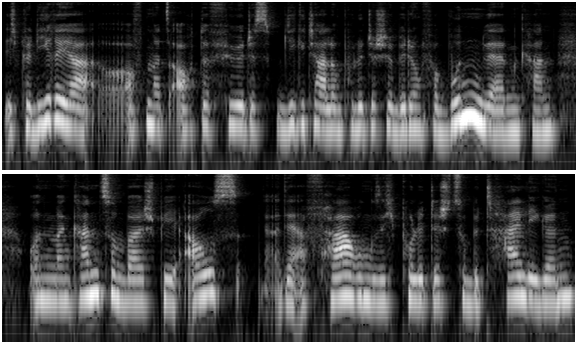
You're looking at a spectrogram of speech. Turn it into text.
ich plädiere ja oftmals auch dafür, dass digitale und politische Bildung verbunden werden kann. Und man kann zum Beispiel aus der Erfahrung, sich politisch zu beteiligen,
